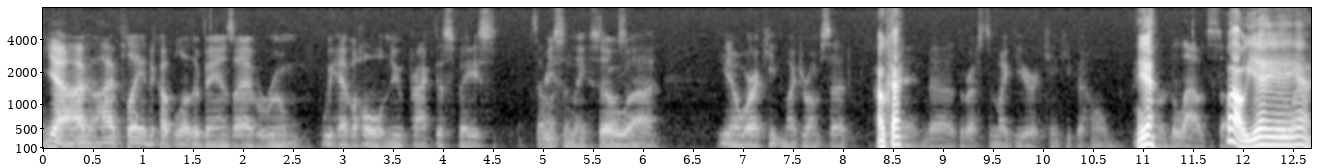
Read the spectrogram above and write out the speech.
Yeah, I, I play in a couple other bands. I have a room. We have a whole new practice space It's awesome. recently. It's So, awesome, uh, you know, where I keep my drum set. Okay. And uh, the rest of my gear I can't keep at home. Yeah. So the loud stuff. Wow, yeah, yeah, yeah.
